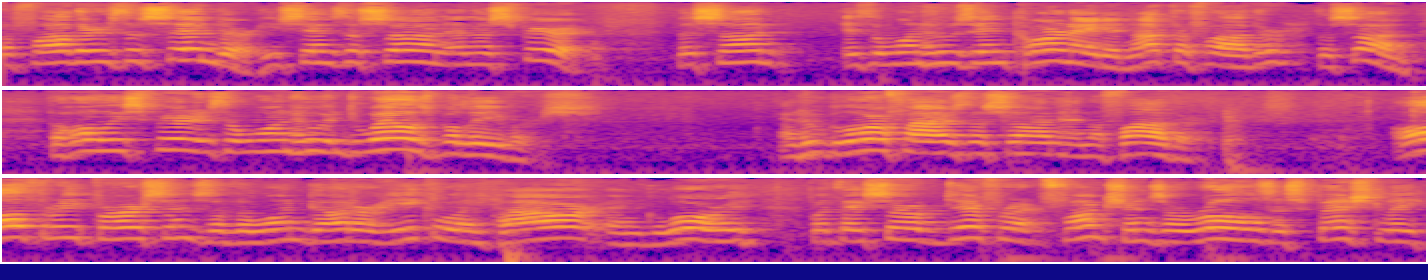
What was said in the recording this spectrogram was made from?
The Father is the sender, He sends the Son and the Spirit. The Son is the one who's incarnated, not the Father, the Son. The Holy Spirit is the one who indwells believers and who glorifies the Son and the Father. All three persons of the one God are equal in power and glory, but they serve different functions or roles, especially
